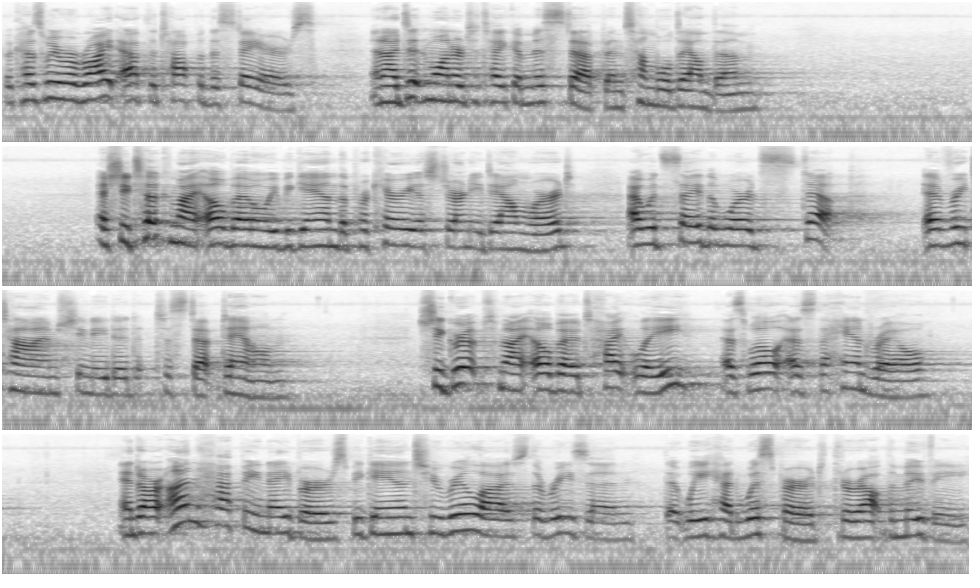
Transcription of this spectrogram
because we were right at the top of the stairs, and I didn't want her to take a misstep and tumble down them. As she took my elbow and we began the precarious journey downward, I would say the word step every time she needed to step down. She gripped my elbow tightly, as well as the handrail. And our unhappy neighbors began to realize the reason that we had whispered throughout the movie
